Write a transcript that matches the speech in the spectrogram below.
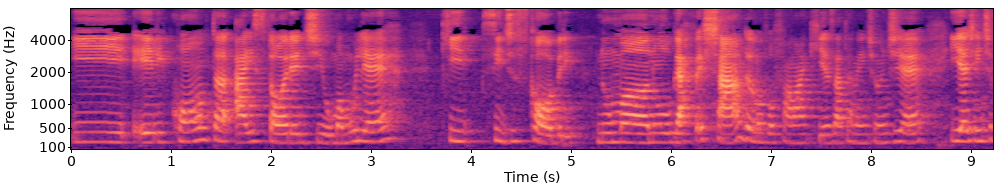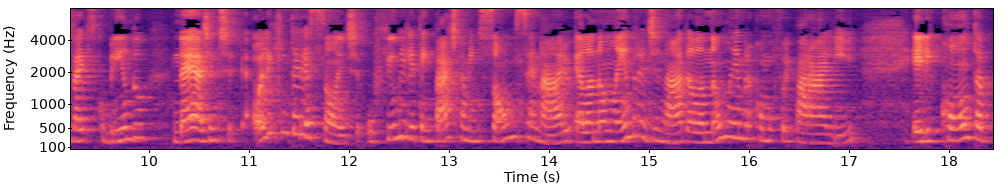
e ele conta a história de uma mulher que se descobre numa, num lugar fechado, eu não vou falar aqui exatamente onde é, e a gente vai descobrindo, né, a gente, olha que interessante, o filme ele tem praticamente só um cenário, ela não lembra de nada, ela não lembra como foi parar ali, ele conta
